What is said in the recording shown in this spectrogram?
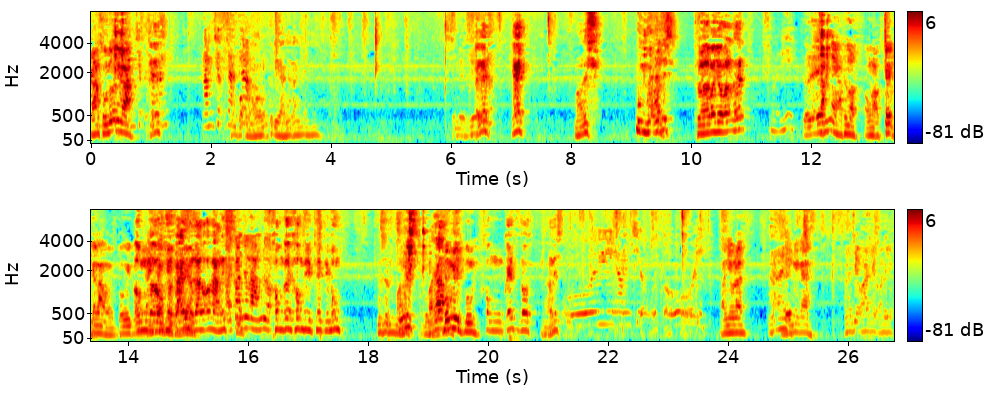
Đang xuống nữa đi à? 5 triệu trắng 5 triệu trắng vợ nhá nào cứ đi ăn nhá anh Đấy đi Nhanh. Mở đi. Bùng mẹ đi. Thừa bao nhiêu vẫn hết. Mở chắn nè thừa. Ông nào chết cái nào tôi Ông đánh ông thừa cái thừa ra rõ ràng đi. Ai con cho làm được? Không không thì thì, thì bung. Mở bung đi. Mở bung đi bung đi. Không kết thì thôi. Ăn đi. Ôi 5 triệu của tôi. Bao nhiêu đây đến đi nghe. Hai triệu hai triệu hai triệu.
